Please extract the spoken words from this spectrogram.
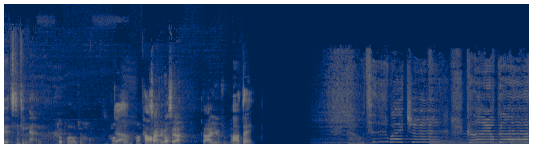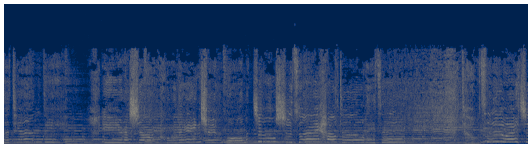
也是挺难的。做朋友就好。好的。，好好夏天到谁啊？大 IU 是不是？哦，对。到此为止，各有各的天地，依然相互领取，我们就是最好的例子。到此为止，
